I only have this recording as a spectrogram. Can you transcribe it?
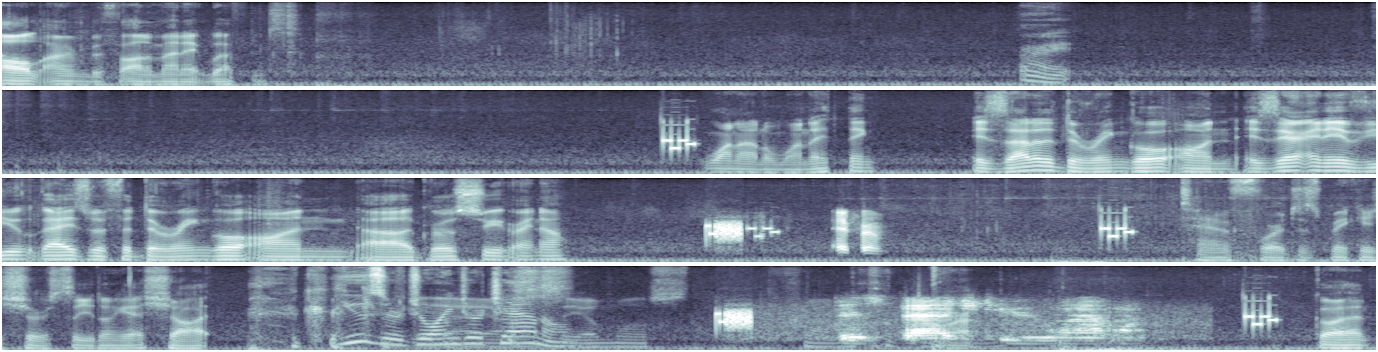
all armed with automatic weapons. All right. One out of one, I think. Is that a Durango on? Is there any of you guys with a Durango on uh, Grove Street right now? Affirm. 10 4, just making sure so you don't get shot. User joined your channel. Dispatch to one out one. Go ahead.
